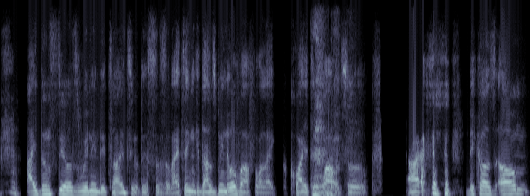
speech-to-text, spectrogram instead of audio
I don't see us winning the title this season. I think it has been over for like quite a while. So I because um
